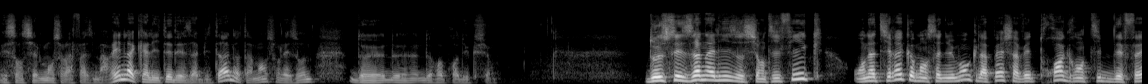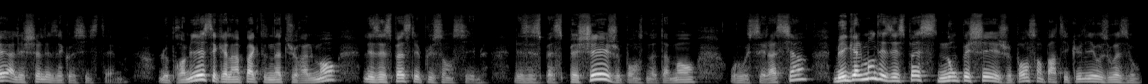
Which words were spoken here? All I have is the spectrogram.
essentiellement sur la phase marine, la qualité des habitats, notamment sur les zones de reproduction. De ces analyses scientifiques, on a tiré comme enseignement que la pêche avait trois grands types d'effets à l'échelle des écosystèmes. Le premier, c'est qu'elle impacte naturellement les espèces les plus sensibles. Les espèces pêchées, je pense notamment aux célaciens, mais également des espèces non pêchées, je pense en particulier aux oiseaux.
